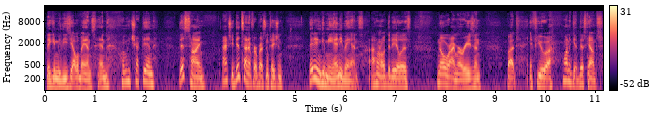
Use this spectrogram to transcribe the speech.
They gave me these yellow bands, and when we checked in this time, I actually did sign up for a presentation. They didn't give me any bands. I don't know what the deal is, no rhyme or reason. But if you uh, want to get discounts,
